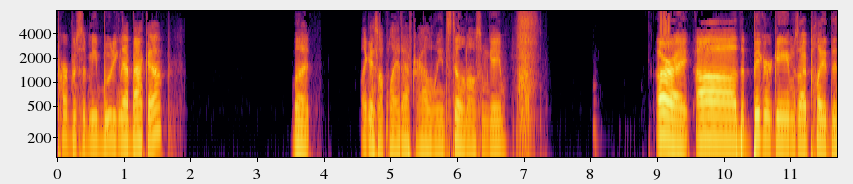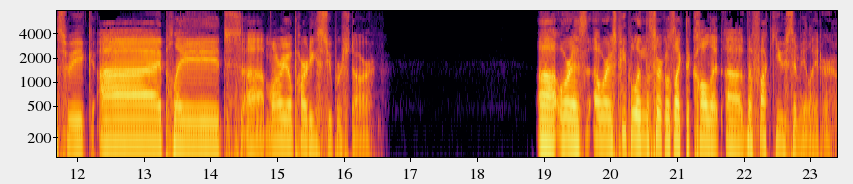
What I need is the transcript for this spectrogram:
purpose of me booting that back up. But I guess I'll play it after Halloween. Still an awesome game. All right, uh, the bigger games I played this week. I played uh, Mario Party Superstar, uh, or as or as people in the circles like to call it, uh, the "fuck you" simulator.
